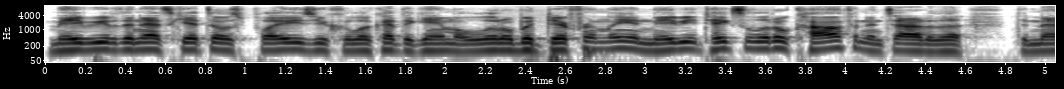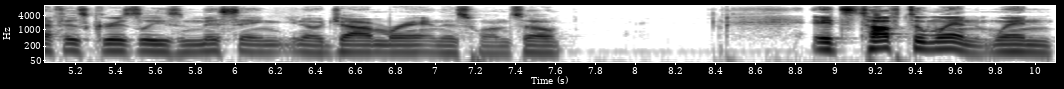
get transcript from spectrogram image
maybe if the Nets get those plays, you could look at the game a little bit differently, and maybe it takes a little confidence out of the the Memphis Grizzlies missing you know Ja Morant in this one. So it's tough to win when you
